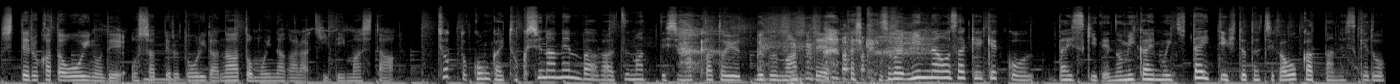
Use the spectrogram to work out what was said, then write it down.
知ってる方多いのでおっしゃってる通りだなと思いながら聞いていました。ちょっと今回特殊なメンバーが集まってしまったという部分もあって すごいみんなお酒結構大好きで飲み会も行きたいっていう人たちが多かったんですけど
